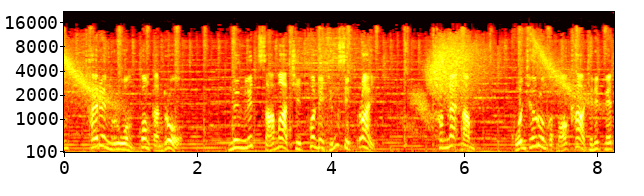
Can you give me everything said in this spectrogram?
2 ใช้เร่งรวงป้องกันโรค 1 ลิตรสามารถฉีดพ่นได้ถึง 10 ไร่คำแนะนำควรใช้ร่วมกับหมอข้าวชนิดเม็ด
